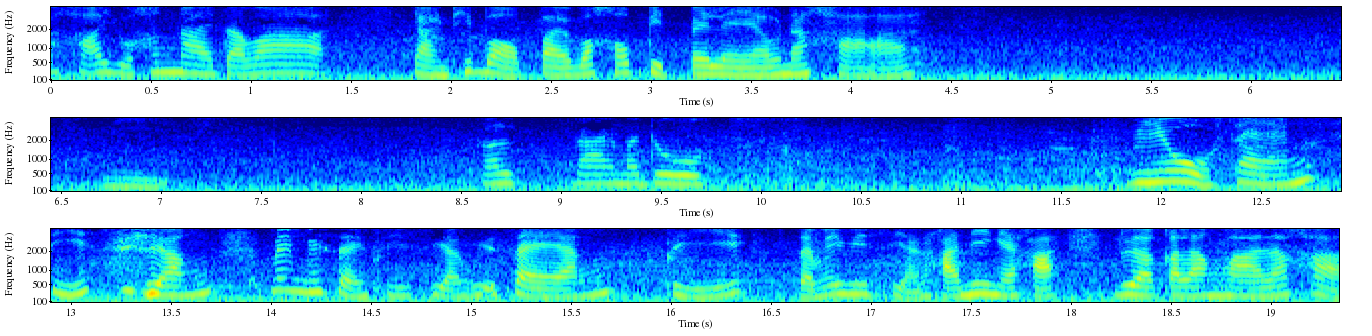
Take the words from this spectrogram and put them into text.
นะคะ อยู่ข้างในแต่ว่าอย่างที่บอกไปว่าเขาปิดไปแล้วนะคะ นี่ ก็ได้มาดู วิว แสงสีเสียง ไม่มีแสงสีเสียงมีแสงสีแต่ไม่มีเสียงนะคะ นี่ไงคะ เรือกำลังมาแล้วค่ะ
